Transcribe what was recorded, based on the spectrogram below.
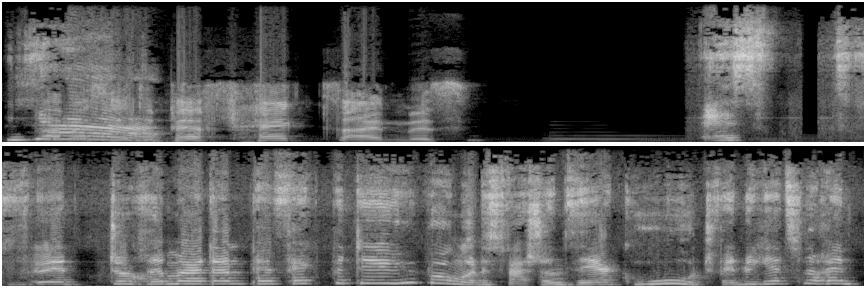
Ja. Aber es hätte perfekt sein müssen. Es wird doch immer dann perfekt mit der Übung und es war schon sehr gut. Wenn du jetzt noch ein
